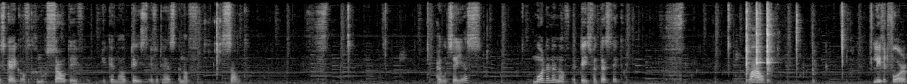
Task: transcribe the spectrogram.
is kijken of het genoeg zout heeft. You can now taste if it has enough salt. I would say yes. More than enough. It tastes fantastic. Wow. Leave it for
